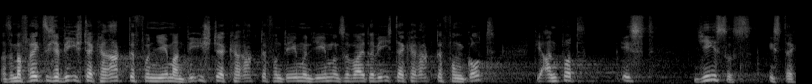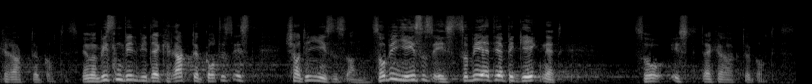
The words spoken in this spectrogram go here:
Also man fragt sich ja, wie ist der Charakter von jemand, wie ist der Charakter von dem und jenem und so weiter, wie ist der Charakter von Gott? Die Antwort ist, Jesus ist der Charakter Gottes. Wenn man wissen will, wie der Charakter Gottes ist, schau dir Jesus an. So wie Jesus ist, so wie er dir begegnet, so ist der Charakter Gottes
